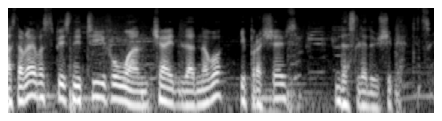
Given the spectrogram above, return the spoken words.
Оставляю вас с песней Tea for One, чай для одного, и прощаюсь до следующей пятницы.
